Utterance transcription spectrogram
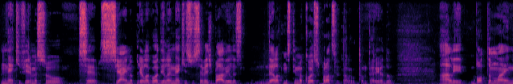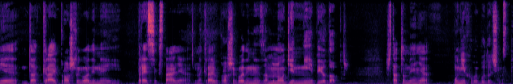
Neke firme su se sjajno prilagodile, neki su se već bavile delatnostima koje su procvetale u tom periodu, ali bottom line je da kraj prošle godine i presek stanja na kraju prošle godine za mnoge nije bio dobar. Šta to menja u njihovoj budućnosti?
